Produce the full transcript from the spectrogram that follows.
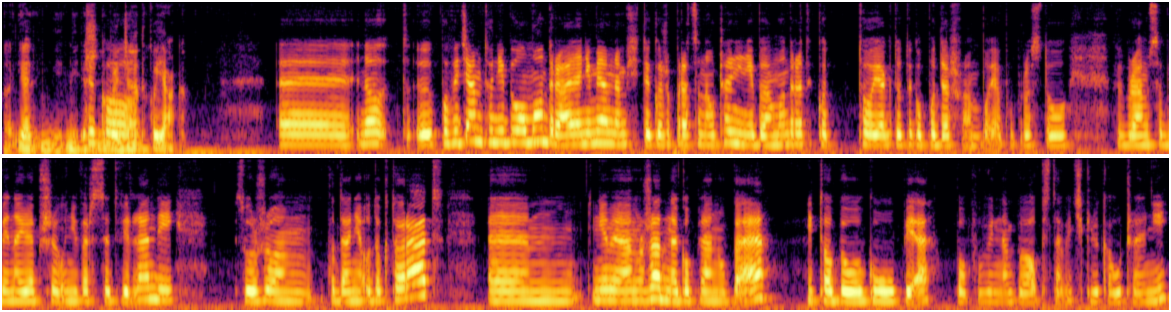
No, Ja nie, nie, jeszcze Tylko- nie powiedziałem tylko jak. E, no, t, y, powiedziałam, to nie było mądre, ale nie miałam na myśli tego, że praca na uczelni nie była mądra, tylko to, jak do tego podeszłam, bo ja po prostu wybrałam sobie najlepszy uniwersytet w Irlandii, złożyłam podanie o doktorat, nie miałam żadnego planu B i to było głupie, bo powinnam była obstawić kilka uczelni.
